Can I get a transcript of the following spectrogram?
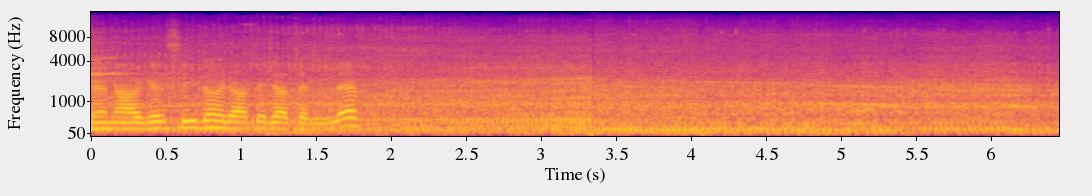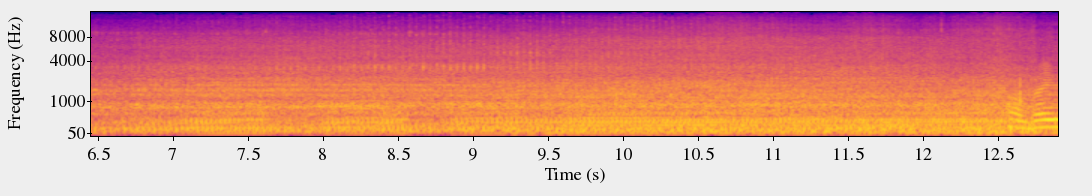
Then आगे सीधा जाते जाते और भाई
